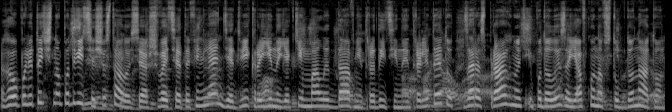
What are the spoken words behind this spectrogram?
Геополітично подивіться, що сталося. Швеція та Фінляндія, дві країни, які мали давні традиції нейтралітету, зараз прагнуть і подали заявку на вступ до НАТО.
